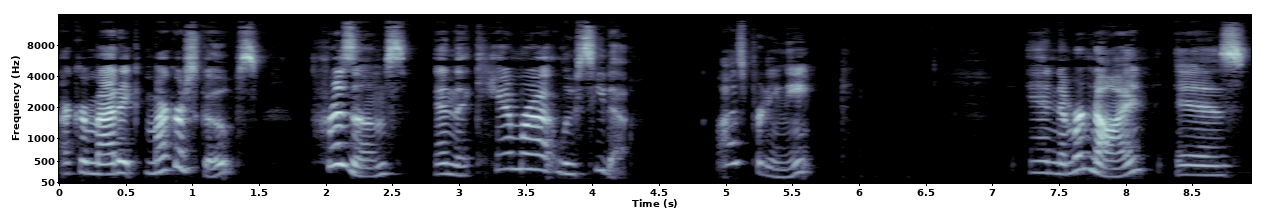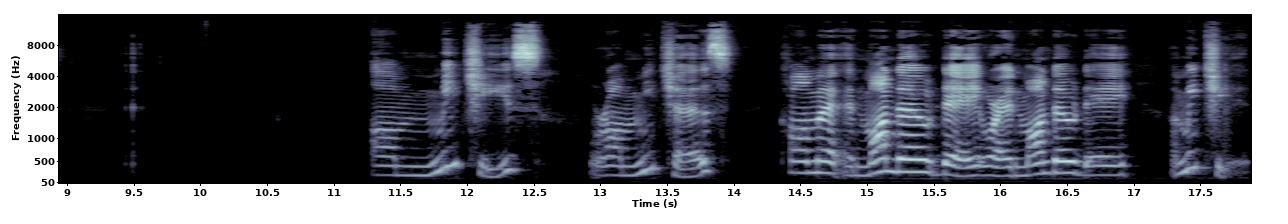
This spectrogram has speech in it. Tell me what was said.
achromatic microscopes, prisms, and the camera lucida. Well, that's pretty neat. And number nine is Amicis or Amiches, comma Edmondo de or Edmondo de Amici,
